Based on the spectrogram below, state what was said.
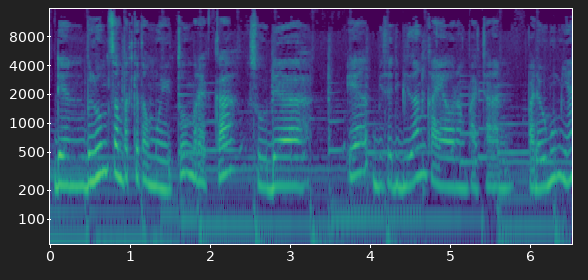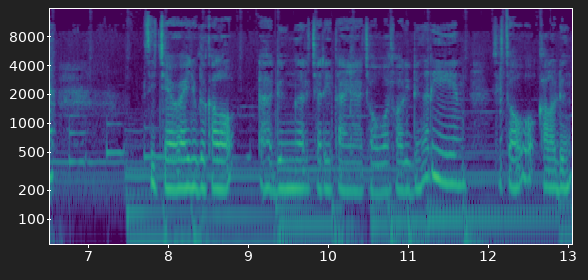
Dan belum sempat ketemu itu mereka sudah ya bisa dibilang kayak orang pacaran pada umumnya. Si cewek juga kalau uh, denger ceritanya cowok selalu didengerin si cowok kalau deng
